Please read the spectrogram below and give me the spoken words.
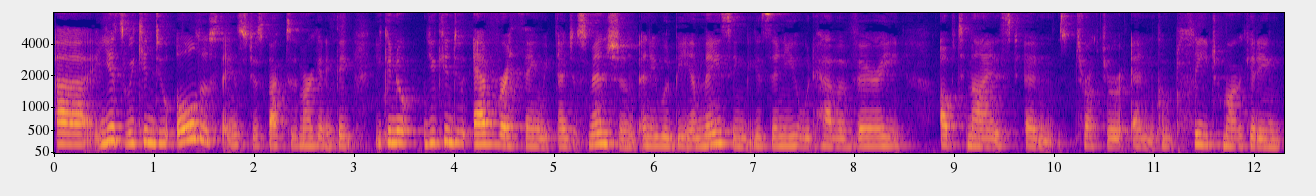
Uh, yes, we can do all those things. Just back to the marketing thing, you can do, you can do everything I just mentioned, and it would be amazing because then you would have a very optimized and structured and complete marketing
